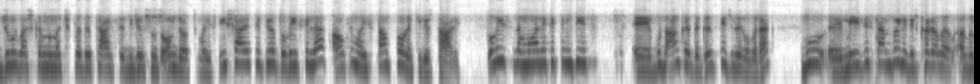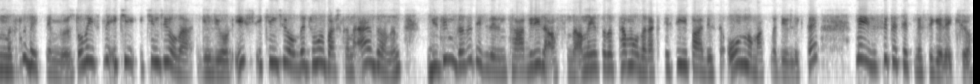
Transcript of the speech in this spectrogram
Cumhurbaşkanı'nın açıkladığı tarihte biliyorsunuz 14 Mayıs'ı işaret ediyor. Dolayısıyla 6 Mayıs'tan sonraki bir tarih. Dolayısıyla muhalefetin biz e, burada Ankara'da gazeteciler olarak bu e, meclisten böyle bir karar al- alınmasını beklemiyoruz. Dolayısıyla iki, ikinci yola geliyor iş. İkinci yolda Cumhurbaşkanı Erdoğan'ın bizim gazetecilerin tabiriyle aslında anayasada tam olarak sesi ifadesi olmamakla birlikte meclisi feshetmesi gerekiyor.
